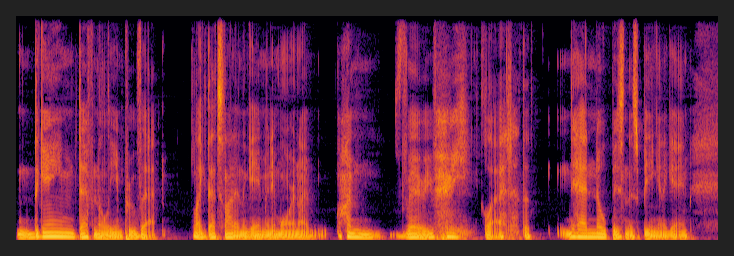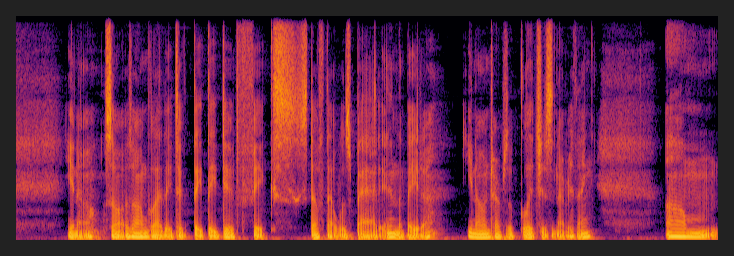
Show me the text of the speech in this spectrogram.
the game definitely improved that. Like that's not in the game anymore, and I'm I'm very very glad that had no business being in a game. You know, so so I'm glad they took they they did fix stuff that was bad in the beta. You know, in terms of glitches and everything. Um,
